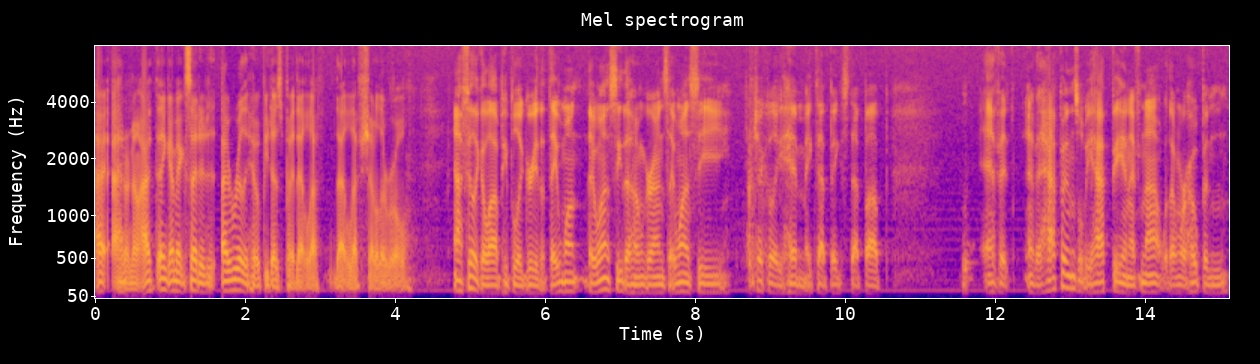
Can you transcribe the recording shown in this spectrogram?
I, I don't know. I think I'm excited. I really hope he does play that left that left shuttler role. I feel like a lot of people agree that they want they want to see the homegrowns. They want to see particularly him make that big step up. And if it if it happens, we'll be happy, and if not, well, then we're hoping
